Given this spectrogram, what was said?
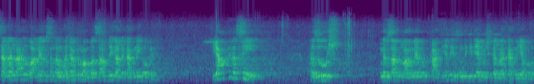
ਸੱਲੱਲਾਹੁ ਅਲੈਹਿ ਵਸੱਲਮ, ਹਜ਼ਰਤ ਮੁਹੰਮਦ ਸਾਹਿਬ ਦੀ ਗੱਲ ਕਰਨੀ ਹੋਵੇ ਜਾਂ ਫਿਰ ਅਸੀਂ ਹਜ਼ੂਰ ਮਿਰਜ਼ਾ ਗੁਲਾਮ ਅਹਿਮਦ ਕਾਦੀਆ ਦੀ ਜ਼ਿੰਦਗੀ ਦੀਆਂ ਕੁਝ ਗੱਲਾਂ ਕਰਨੀਆਂ ਹੋਣ,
